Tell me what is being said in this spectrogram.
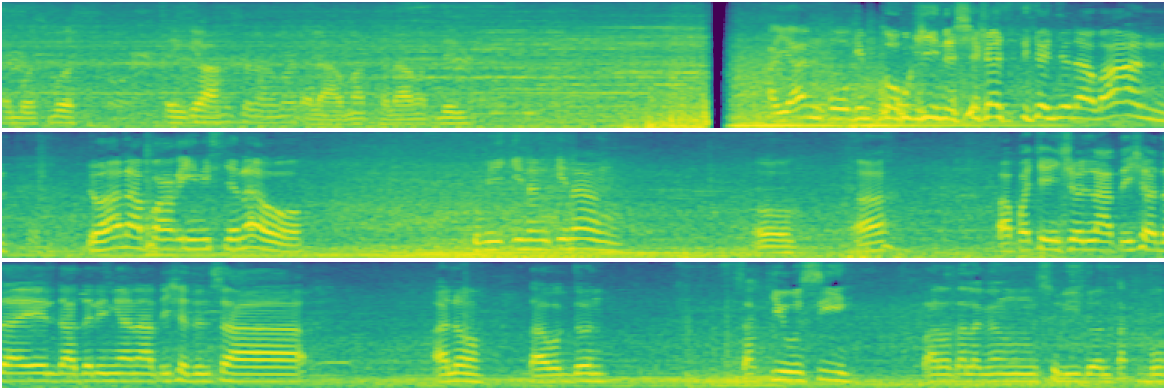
Ay, boss, boss. Thank you ah. Salamat. Salamat, salamat din. Ayan, poging-pogi na siya guys. Tingnan nyo naman. Di ba? Napakakinis niya na oh. Kumikinang-kinang. Oh. Ha? Papa-change natin siya dahil dadalhin nga natin siya dun sa ano, tawag dun sa QC para talagang solido ang takbo.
